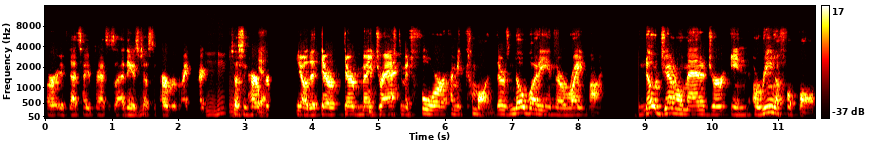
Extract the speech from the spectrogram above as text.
or if that's how you pronounce it, I think it's mm-hmm. Justin Herbert, right? Mm-hmm. Justin Herbert. Yeah. You know that they're they're may draft him at four. I mean, come on. There's nobody in their right mind. No general manager in arena football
